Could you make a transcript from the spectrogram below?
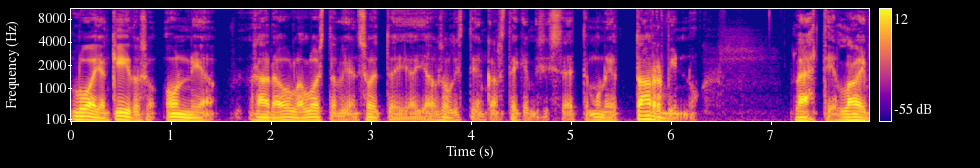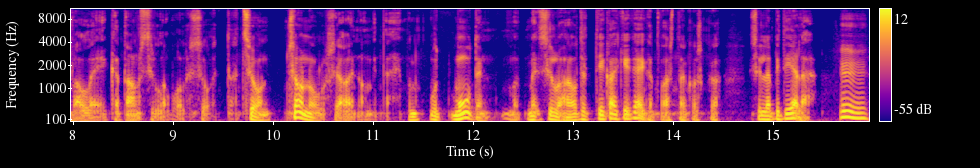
luojan kiitos, onnia saada olla loistavien soittajien ja osallistujien kanssa tekemisissä, että mun ei ole tarvinnut lähteä laivalle eikä tanssilavoille soittaa. se, on, se on ollut se ainoa mitä ei. Mutta mut muuten, me silloinhan otettiin kaikki keikat vastaan, koska sillä piti elää. Mm.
